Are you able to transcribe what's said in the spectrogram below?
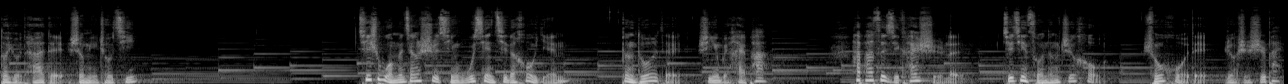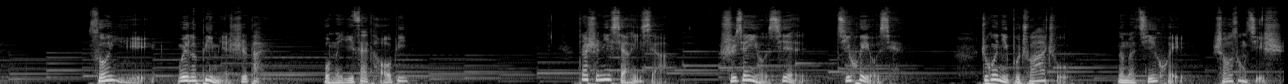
都有它的生命周期。”其实我们将事情无限期的后延，更多的是因为害怕，害怕自己开始了。竭尽所能之后，收获的仍是失败，所以为了避免失败，我们一再逃避。但是你想一想，时间有限，机会有限，如果你不抓住，那么机会稍纵即逝。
